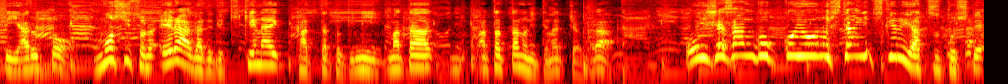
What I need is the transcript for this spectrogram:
ってやると、もしそのエラーが出て聞けないかった時に、また当たったのにってなっちゃうから、お医者さんごっこ用の額につけるやつとして、っ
